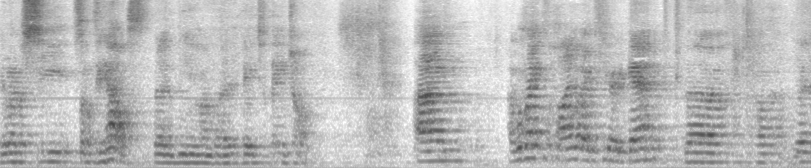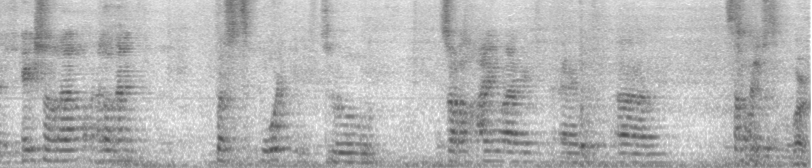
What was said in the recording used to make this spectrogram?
They want to see something else than being on the day-to-day job. Um, I would like to highlight here again the, uh, the educational element because it's important to sort of highlight and um, sometimes doesn't work.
